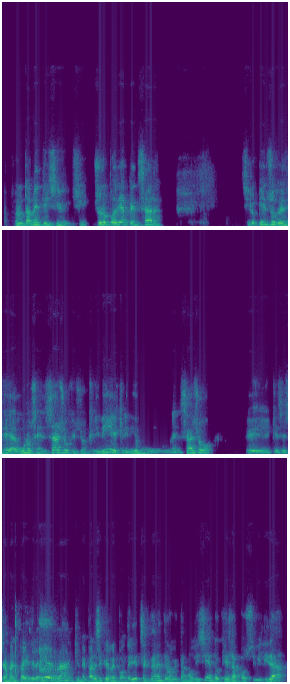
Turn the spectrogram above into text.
absolutamente. Y si, yo lo podría pensar, si lo pienso desde algunos ensayos que yo escribí, escribí un ensayo eh, que se llama El País de la Guerra, que me parece que respondería exactamente a lo que estamos diciendo, que es la posibilidad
